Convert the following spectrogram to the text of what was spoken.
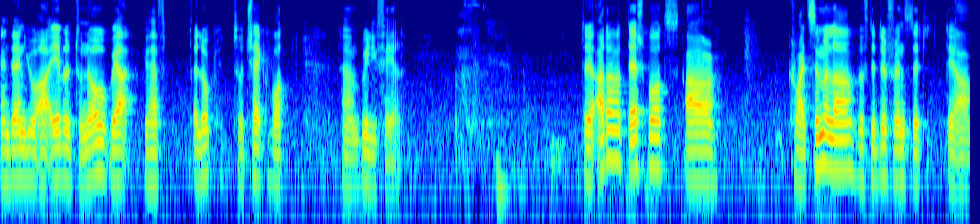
and then you are able to know where you have a look to check what um, really failed. The other dashboards are quite similar with the difference that they are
